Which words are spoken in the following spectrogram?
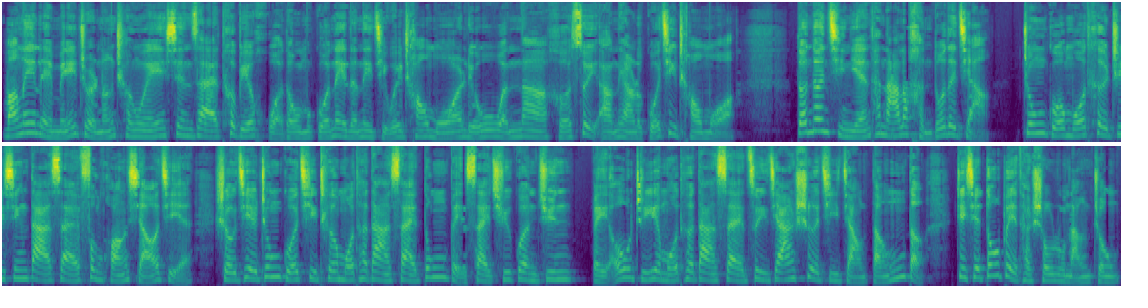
王磊磊没准能成为现在特别火的我们国内的那几位超模刘雯呐、何穗啊那样的国际超模。短短几年，他拿了很多的奖。中国模特之星大赛凤凰小姐，首届中国汽车模特大赛东北赛区冠军，北欧职业模特大赛最佳设计奖等等，这些都被他收入囊中。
